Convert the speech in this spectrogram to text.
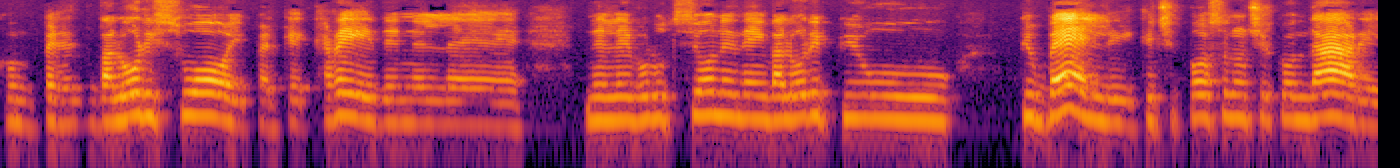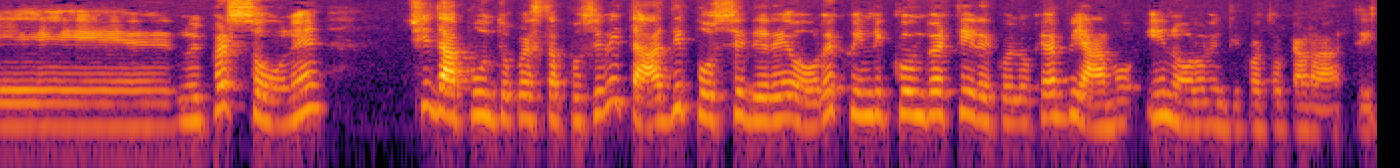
con, per valori suoi, perché crede nell'evoluzione nell nei valori più, più belli che ci possono circondare noi persone, ci dà appunto questa possibilità di possedere oro e quindi convertire quello che abbiamo in oro 24 carati.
